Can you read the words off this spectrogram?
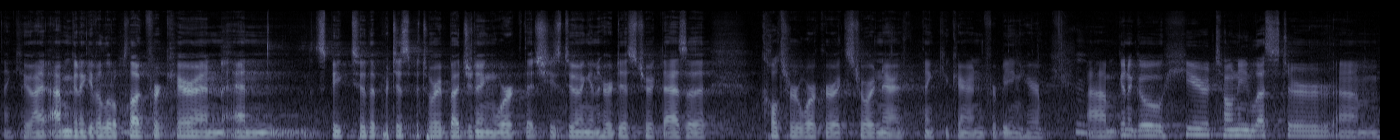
Thank you. I, am going to give a little plug for Caron and speak to the participatory budgeting work that she's doing in her district as a culture worker extraordinaire. Thank you, Caron, for being here. Mm -hmm. I'm going to go here. Tony Lester, um,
